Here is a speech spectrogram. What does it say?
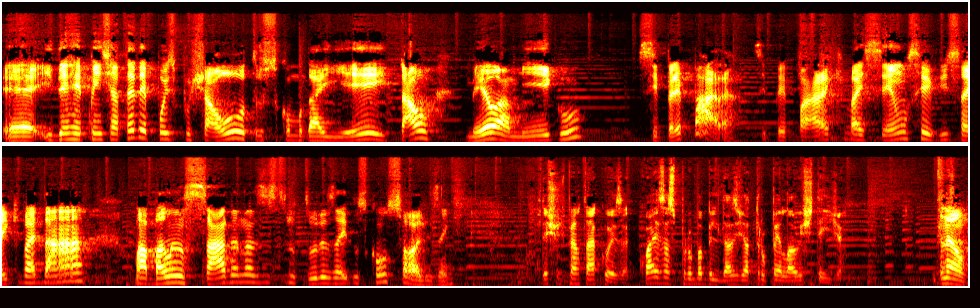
é, e de repente até depois puxar outros, como da EA e tal, meu amigo, se prepara. Se prepara que vai ser um serviço aí que vai dar uma balançada nas estruturas aí dos consoles, hein? Deixa eu te perguntar uma coisa: quais as probabilidades de atropelar o Stadia? Não,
